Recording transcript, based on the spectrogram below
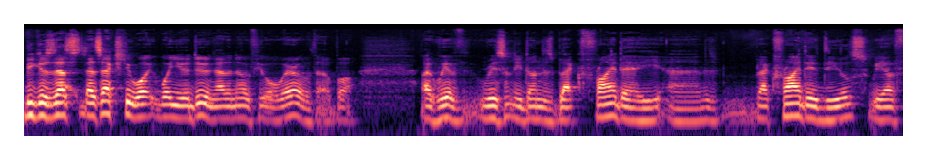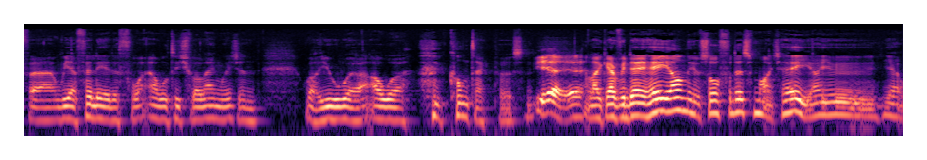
because that's that's actually what what you're doing. I don't know if you're aware of that, but like we have recently done this Black Friday, uh, this Black Friday deals. We have uh, we affiliated for I will teach you a language, and well, you were our contact person. Yeah, yeah. And like every day, hey, Jan, you sold for this much. Hey, are you yeah?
